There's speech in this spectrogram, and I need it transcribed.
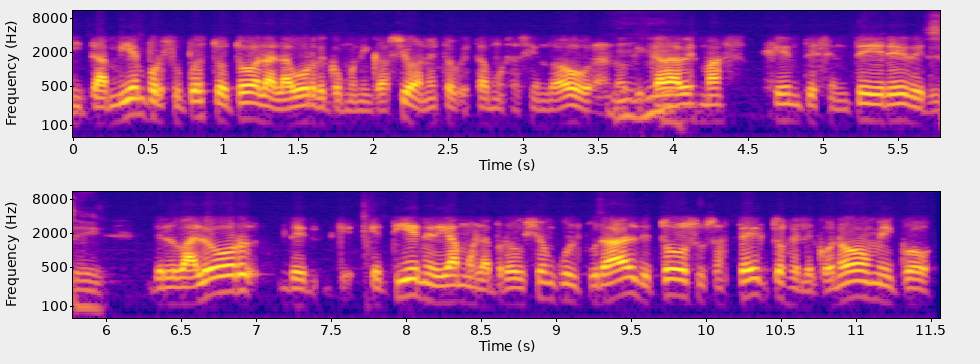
Y también, por supuesto, toda la labor de comunicación, esto que estamos haciendo ahora, ¿no? Que cada vez más gente se entere del, del valor que, tiene, digamos, la producción cultural, de todos sus aspectos, el económico,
